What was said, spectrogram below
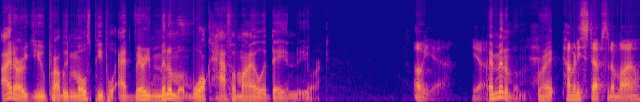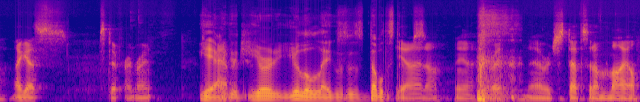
I'd argue probably most people at very minimum walk half a mile a day in New York Oh yeah, yeah. at minimum, right? How many steps in a mile? I guess it's different, right? Yeah, Average. your your little legs is double the steps. Yeah, I know. Yeah, right. average steps in a mile.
